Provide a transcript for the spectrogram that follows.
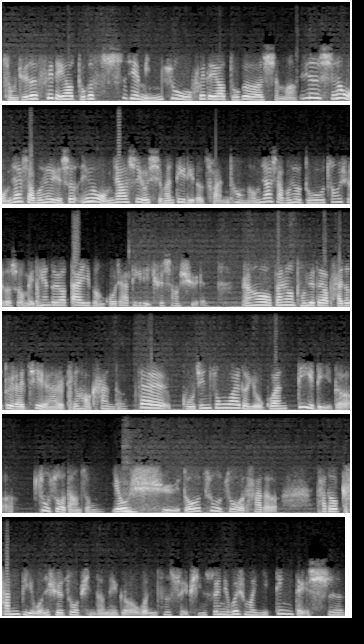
总觉得非得要读个世界名著，非得要读个什么。因为实际上我们家小朋友也是，因为我们家是有喜欢地理的传统的。我们家小朋友读中学的时候，每天都要带一本国家地理去上学，然后班上同学都要排着队来借，还是挺好看的。在古今中外的有关地理的著作当中，有许多著作它的。它都堪比文学作品的那个文字水平，所以你为什么一定得是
